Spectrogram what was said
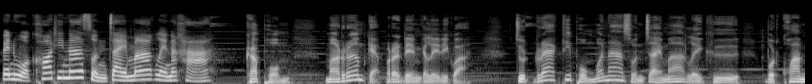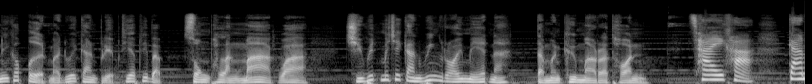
เป็นหัวข้อที่น่าสนใจมากเลยนะคะ ครับผมมาเริ่มแกะประเด็นกันเลยดีกว่า จุดแรกที่ผมว่าน่าสนใจมากเลยคือ บทความนี้เขาเปิดมาด้วยการเปรียบเทียบที่แบบทรงพลังมากว่า ชีวิตไม่ใช่การวิ่งร้อยเมตรนะ แต่มันคือมาราธอน ใช่ค่ะ การ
